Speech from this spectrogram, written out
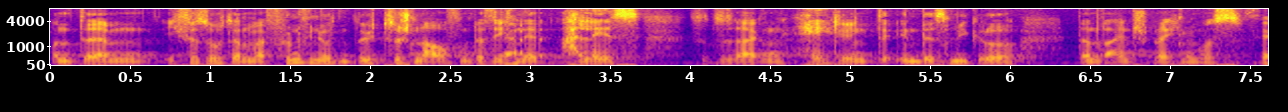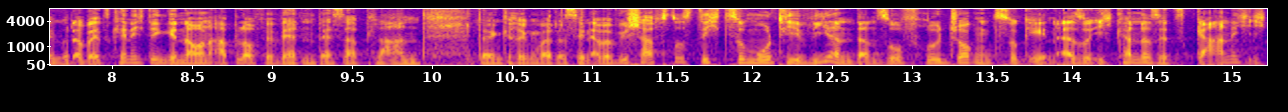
Und ähm, ich versuche dann mal fünf Minuten durchzuschnaufen, dass ich ja. nicht alles sozusagen hechelnd in das Mikro dann reinsprechen muss. Sehr gut, aber jetzt kenne ich den genauen Ablauf, wir werden besser planen, dann kriegen wir das hin. Aber wie schaffst du es, dich zu motivieren, dann so früh joggen zu gehen? Also ich kann das jetzt gar nicht, ich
